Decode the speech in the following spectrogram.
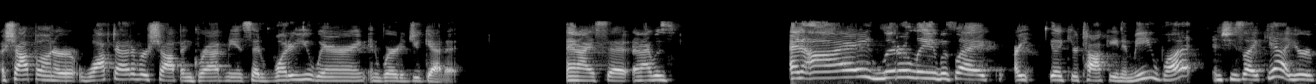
a shop owner walked out of her shop and grabbed me and said, What are you wearing and where did you get it? And I said, and I was, and I literally was like, Are you like, you're talking to me? What? And she's like, Yeah, your,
